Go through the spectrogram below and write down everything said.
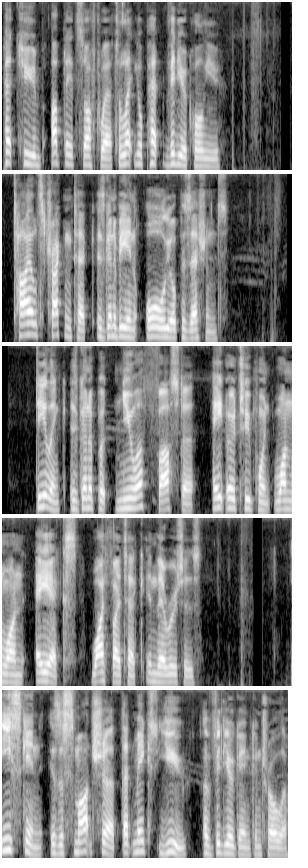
PetCube updates software to let your pet video call you. Tile's tracking tech is going to be in all your possessions. D-Link is going to put newer, faster 802.11 AX Wi-Fi tech in their routers. eSkin is a smart shirt that makes you a video game controller.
